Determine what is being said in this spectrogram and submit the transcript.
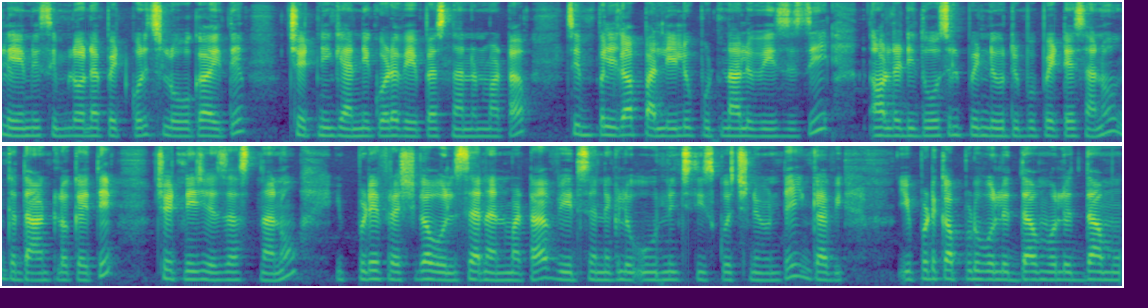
ఫ్లేమ్ని సిమ్లోనే పెట్టుకొని స్లోగా అయితే చట్నీకి అన్నీ కూడా వేపేస్తున్నాను అనమాట సింపుల్గా పల్లీలు పుట్నాలు వేసేసి ఆల్రెడీ దోశల పిండి రిబ్బు పెట్టేశాను. ఇంకా దాంట్లోకి అయితే చట్నీ చేసేస్తున్నాను. ఇప్పుడే ఫ్రెష్గా ఒలిసాను అనమాట వేరుశనగలు ఊరి నుంచి తీసుకొచ్చినవి ఉంటే ఇంకా అవి ఇప్పటికప్పుడు ఒలుద్దాం ఒలుద్దాము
